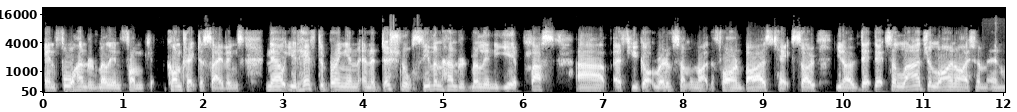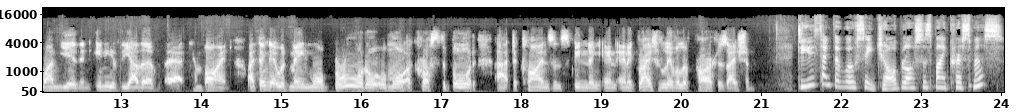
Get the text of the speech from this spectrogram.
and 400 million from contractor savings. Now, you'd have to bring in an additional 700 million a year plus uh, if you got rid of something like the foreign buyers tax. So, you know, that, that's a larger line item in one year than any of the other uh, combined. I think that would mean more broad or, or more across the board uh, declines in spending and, and a greater level of prioritisation. Do you think that we'll see job losses by Christmas?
